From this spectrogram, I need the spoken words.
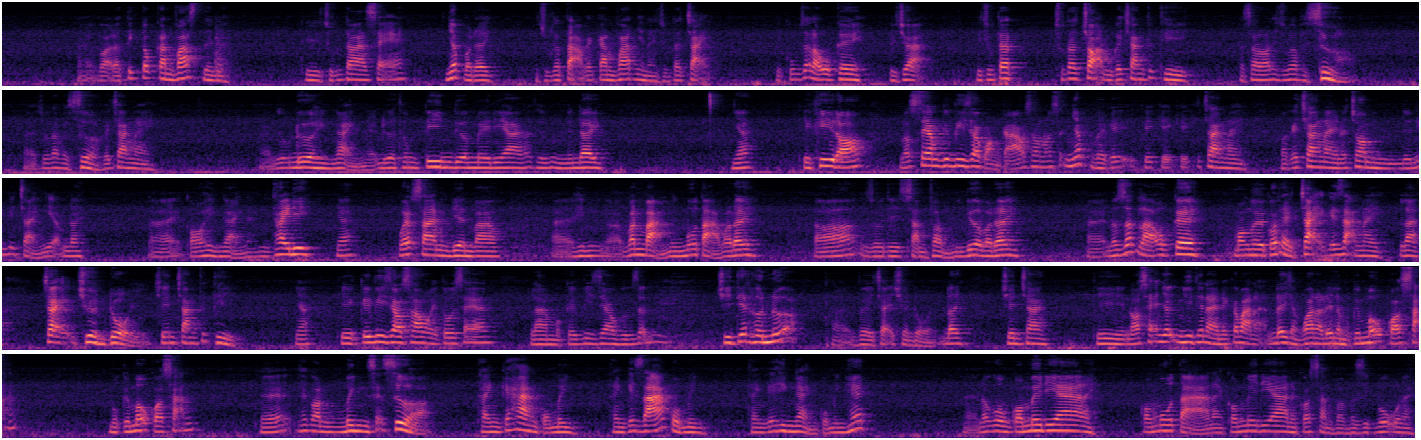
Đấy, gọi là TikTok Canvas đây này. Thì chúng ta sẽ nhấp vào đây. Chúng ta tạo cái canvas như này chúng ta chạy. Thì cũng rất là ok được chưa ạ? Thì chúng ta chúng ta chọn một cái trang tức thì và sau đó thì chúng ta phải sửa. Đấy, chúng ta phải sửa cái trang này. Đấy, ví dụ đưa hình ảnh đưa thông tin đưa media các thứ mình lên đây nhá. Thì khi đó nó xem cái video quảng cáo xong nó sẽ nhấp về cái cái cái cái, cái trang này. Và cái trang này nó cho mình đến những cái trải nghiệm đây. Đấy, có hình ảnh này mình thay đi nhé website mình điền vào à, hình văn bản mình mô tả vào đây. Đó rồi thì sản phẩm mình đưa vào đây. À, nó rất là ok. Mọi người có thể chạy cái dạng này là chạy chuyển đổi trên trang tức thì nhé thì cái video sau này tôi sẽ làm một cái video hướng dẫn chi tiết hơn nữa về chạy chuyển đổi. Đây trên trang. Thì nó sẽ nhận như thế này này các bạn ạ. Đây chẳng qua là đây là một cái mẫu có sẵn. Một cái mẫu có sẵn. Thế thế còn mình sẽ sửa thành cái hàng của mình thành cái giá của mình thành cái hình ảnh của mình hết. Đấy, nó gồm có media này có mô tả này có media này có sản phẩm và dịch vụ này.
